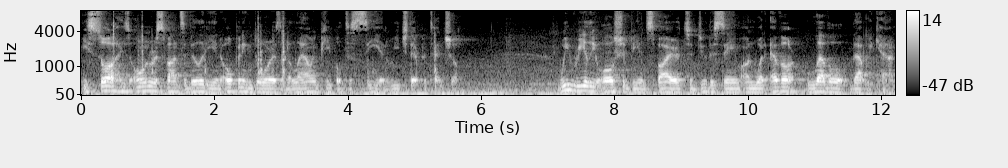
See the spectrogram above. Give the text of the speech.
He saw his own responsibility in opening doors and allowing people to see and reach their potential. We really all should be inspired to do the same on whatever level that we can.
